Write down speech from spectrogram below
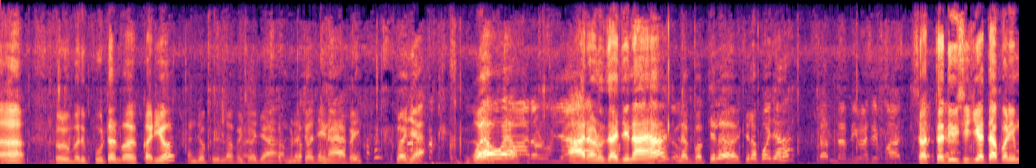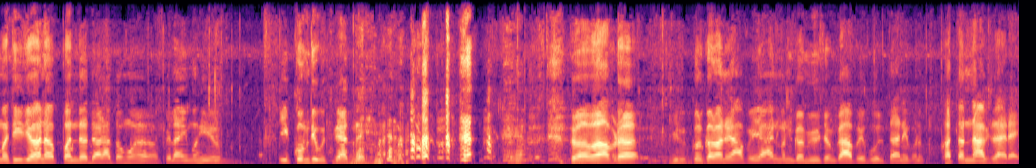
હા. થોડું બધું ફૂટન કર્યો. અને જો પેલા ભાઈ ચો જા હમણાં ચો જઈને આયા ભાઈ. ચો જ્યાં. ઓયા ઓયા. આ રણુજા. જઈને આયા. લગભગ ચેલા ચેલા પહોંચ્યા હતા સત્તર દિવસે ગયા હતા પણ એમાંથી જે હે ને પંદર દાડા તો પેલા એમાં ઇકોમથી ઉતર્યા જ નહીં. તો હવે આપણે બિલકુલ કરવાની. આ ભાઈ આ મને ગમ્યું છે. કે આ ભાઈ બોલતા નહીં પણ ખતરનાક સારા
